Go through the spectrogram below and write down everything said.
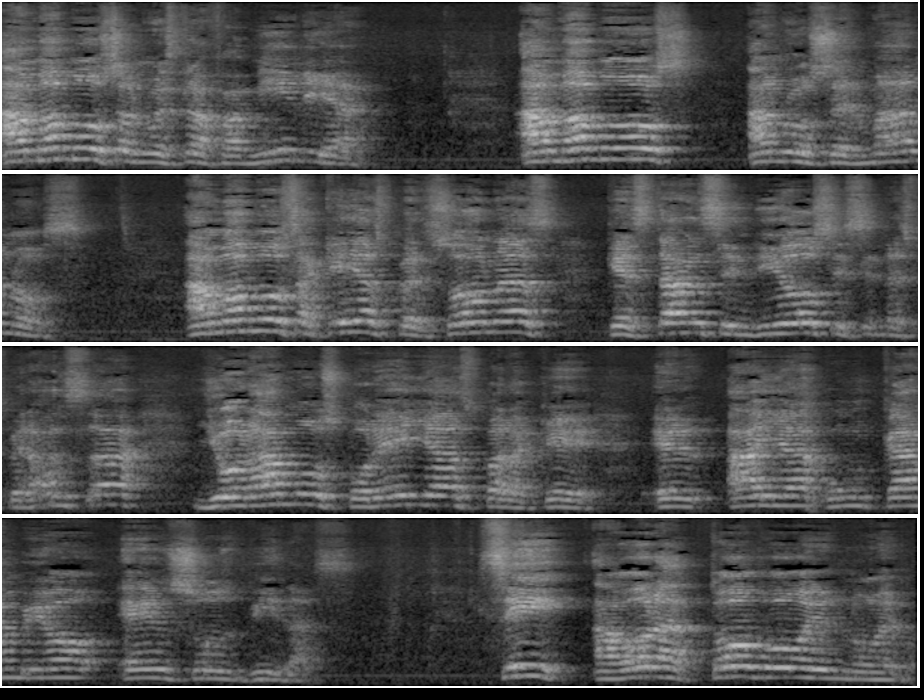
Amamos a nuestra familia. Amamos a los hermanos. Amamos a aquellas personas que están sin Dios y sin esperanza. Lloramos por ellas para que él haya un cambio en sus vidas. Sí, ahora todo es nuevo.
